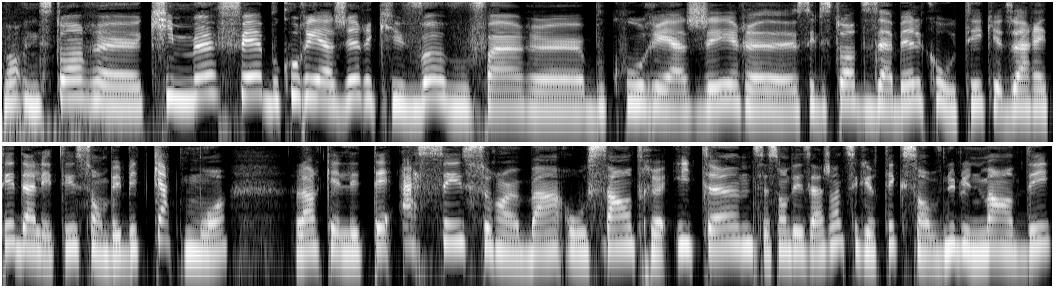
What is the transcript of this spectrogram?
Bon, une histoire euh, qui me fait beaucoup réagir et qui va vous faire euh, beaucoup réagir. Euh, c'est l'histoire d'Isabelle Côté qui a dû arrêter d'allaiter son bébé de quatre mois alors qu'elle était assise sur un banc au centre Eaton. Ce sont des agents de sécurité qui sont venus lui demander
